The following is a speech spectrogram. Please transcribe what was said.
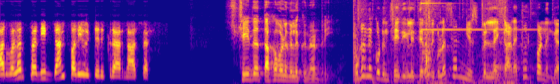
ஆர்வலர் பிரதீப் ஜான் பதிவிட்டிருக்கிறார் நாசர். ஸ்ரீதர் தகவல்களுக்கு நன்றி. உடனுக்குடன் செய்திகளை தெரிந்து கொள்ள சன் நியூஸ் பெல் ஐகானை கிளிக் பண்ணுங்க.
